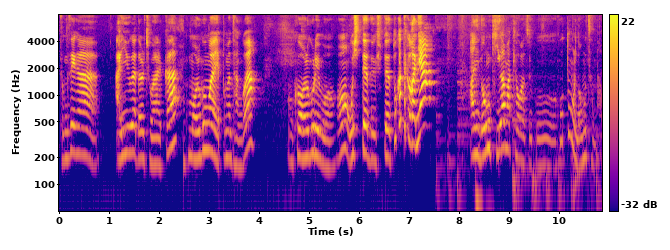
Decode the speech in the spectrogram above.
동생아 아이유가 널 좋아할까? 그럼 얼굴만 예쁘면 단 거야? 어, 그 얼굴이 뭐 어? 50대도 60대도 똑같을 것 같냐? 아니 너무 기가 막혀가지고 호통을 너무 쳤나 봐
